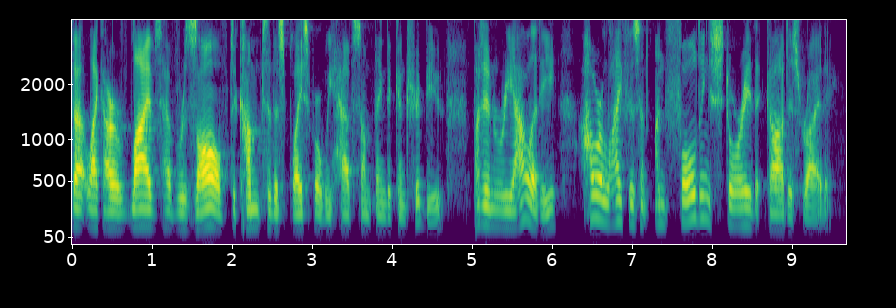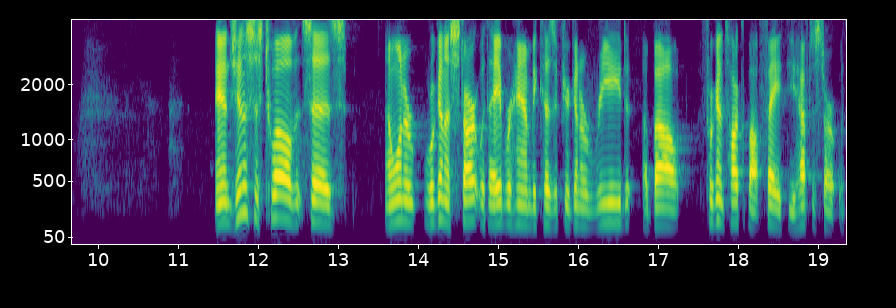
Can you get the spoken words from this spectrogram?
that like our lives have resolved to come to this place where we have something to contribute but in reality our life is an unfolding story that god is writing. And genesis 12 it says i want to we're going to start with abraham because if you're going to read about if we're going to talk about faith you have to start with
